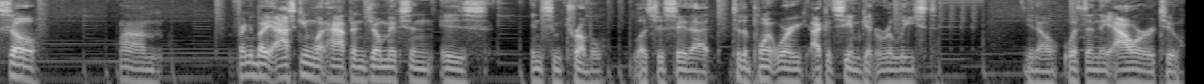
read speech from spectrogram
So, um, for anybody asking what happened, Joe Mixon is in some trouble. Let's just say that to the point where I could see him getting released, you know, within the hour or two.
